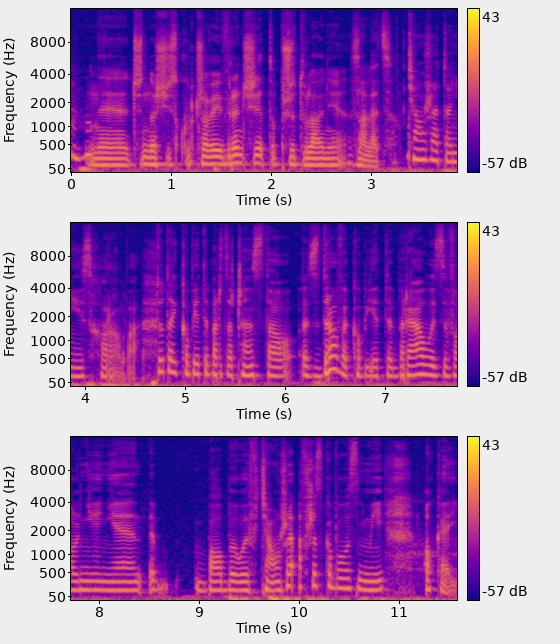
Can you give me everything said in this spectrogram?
Mhm. e, czynności skurczowej, wręcz się to przytulanie zaleca. Ciąża to nie jest choroba. Tutaj kobiety bardzo często, zdrowe kobiety, brały zwolnienie, y, bo były w ciąży, a wszystko było z nimi okej.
